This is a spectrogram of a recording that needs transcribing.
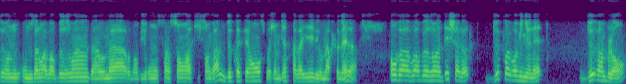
nous allons avoir besoin d'un homard d'environ 500 à 600 grammes. De préférence, moi j'aime bien travailler les homards femelles. On va avoir besoin d'échalotes, de poivre mignonnettes, de vin blanc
